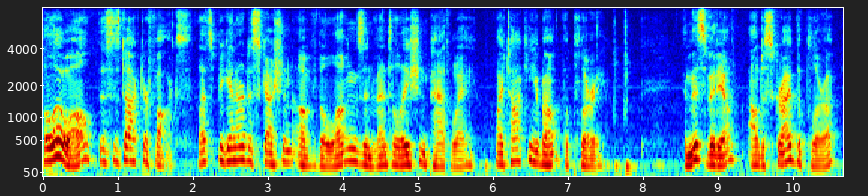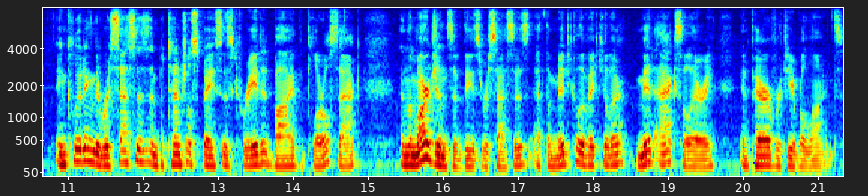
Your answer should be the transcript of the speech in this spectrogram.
Hello all, this is Dr. Fox. Let's begin our discussion of the lungs and ventilation pathway by talking about the pleurae. In this video, I'll describe the pleura, including the recesses and potential spaces created by the pleural sac and the margins of these recesses at the midclavicular, mid-axillary, and paravertebral lines.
